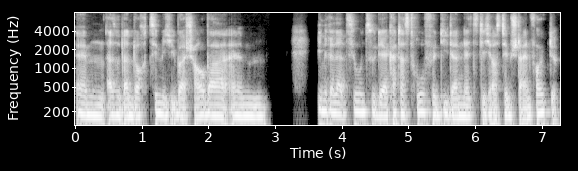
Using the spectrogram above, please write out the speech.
Ähm, also dann doch ziemlich überschaubar. Ähm, in Relation zu der Katastrophe, die dann letztlich aus dem Stein folgte.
